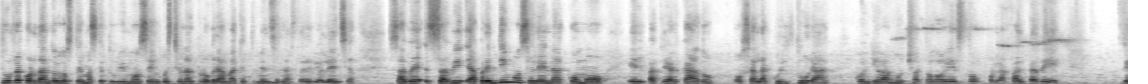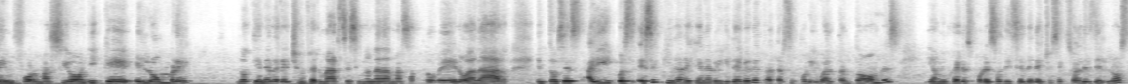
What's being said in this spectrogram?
tú recordando los temas que tuvimos en cuestión al programa que tú mencionaste de violencia, sabe, aprendimos, Elena, cómo el patriarcado, o sea, la cultura, conlleva mucho a todo esto por la falta de, información y que el hombre no tiene derecho a enfermarse, sino nada más a proveer o a dar. Entonces, ahí pues es equidad de género y debe de tratarse por igual tanto a hombres y a mujeres, por eso dice derechos sexuales de los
